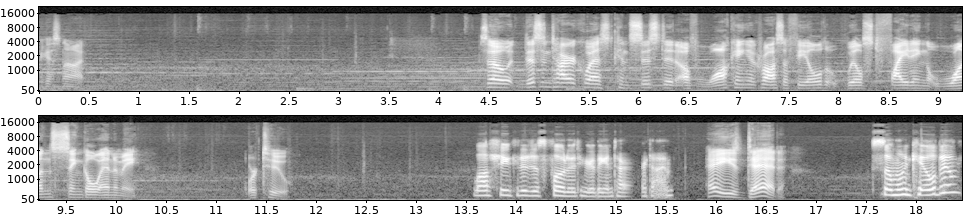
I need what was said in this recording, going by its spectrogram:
I guess not. So, this entire quest consisted of walking across a field whilst fighting one single enemy. Or two. Well, she could have just floated here the entire time. Hey, he's dead, Someone killed him.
